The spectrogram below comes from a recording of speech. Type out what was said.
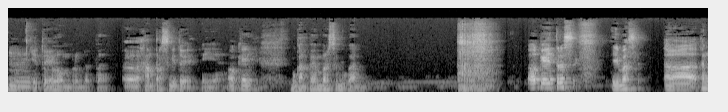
Hmm, itu gitu ya. belum belum dapat Eh, hampers gitu ya. iya Oke. bukan pampers bukan Oke, terus ini Mas eh, kan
